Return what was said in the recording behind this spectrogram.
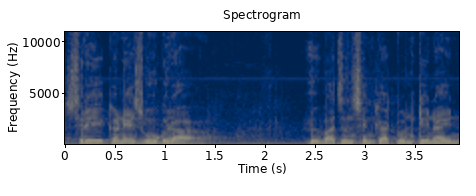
श्री गणेश घोगरा विभाजन संख्या 29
